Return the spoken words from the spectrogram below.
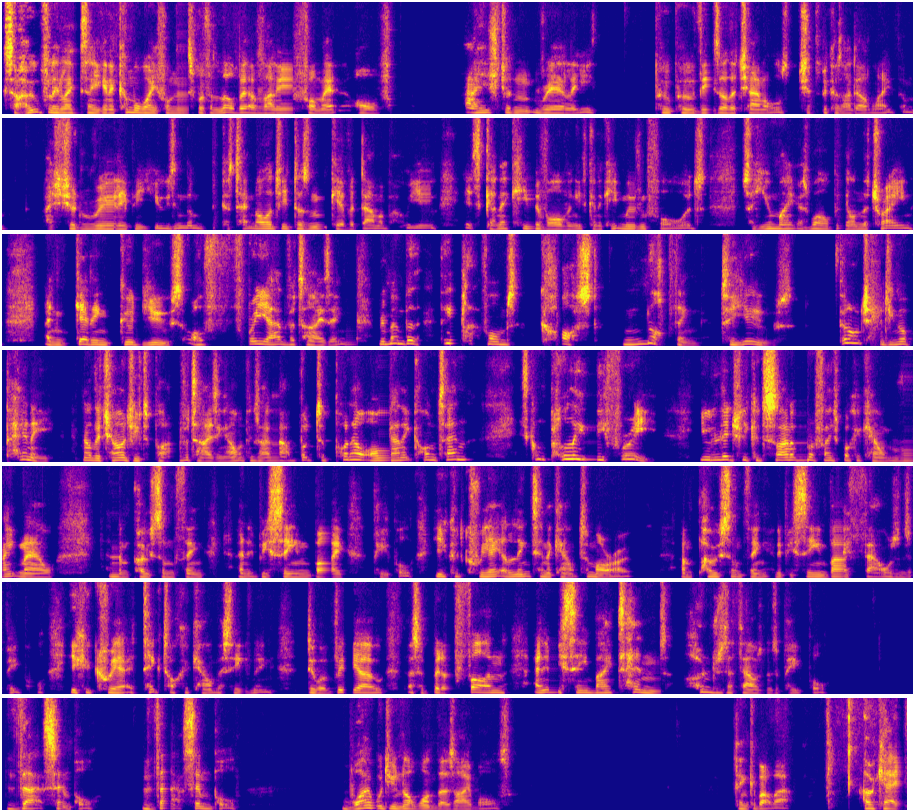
So hopefully, like I say, you're going to come away from this with a little bit of value from it of I shouldn't really poo poo these other channels just because I don't like them. I should really be using them because technology doesn't give a damn about you. It's going to keep evolving, it's going to keep moving forwards. So you might as well be on the train and getting good use of free advertising. Remember, these platforms cost nothing to use, they're not charging a penny. Now they charge you to put advertising out and things like that, but to put out organic content, it's completely free. You literally could sign up for a Facebook account right now and then post something and it'd be seen by people. You could create a LinkedIn account tomorrow and post something and it'd be seen by thousands of people. You could create a TikTok account this evening, do a video that's a bit of fun, and it'd be seen by tens, hundreds of thousands of people. That simple. That simple. Why would you not want those eyeballs? Think about that. Okay,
